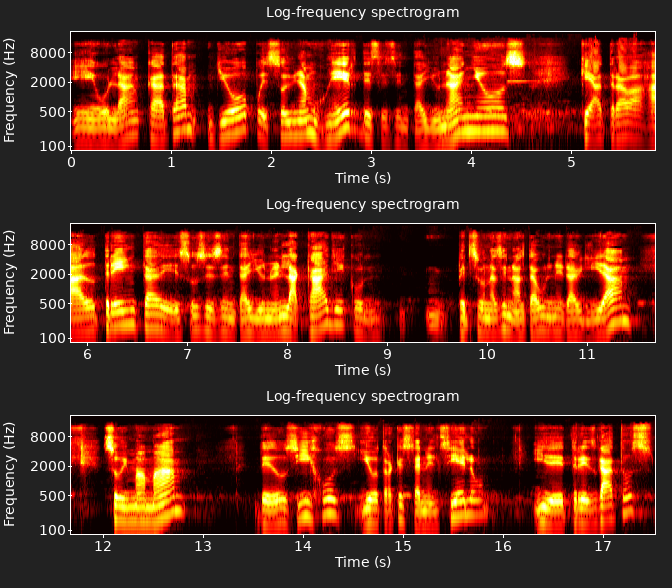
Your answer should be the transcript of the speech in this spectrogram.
Eh, hola, Cata. Yo pues soy una mujer de 61 años que ha trabajado 30 de esos 61 en la calle con personas en alta vulnerabilidad. Soy mamá de dos hijos y otra que está en el cielo y de tres gatos.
